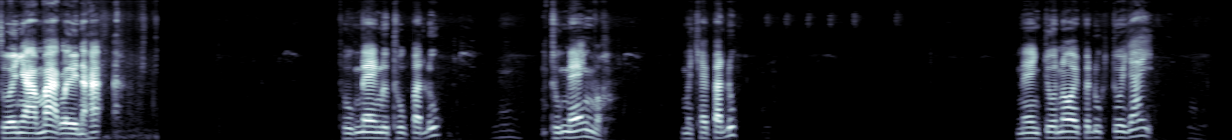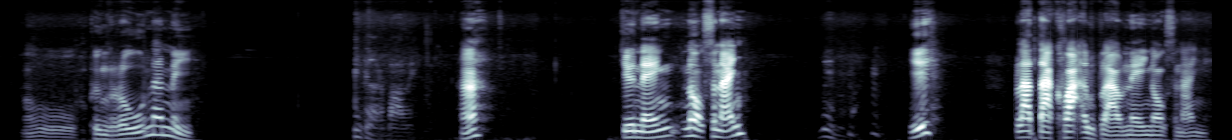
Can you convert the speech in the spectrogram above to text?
สวยงามมากเลยนะฮะถูกแนงหรือถูกปลาดุก ถูกแนงบ่ไม่ใช่ปลาดุก แนงตัวน้อยปลาดุกตัวใหญ่ โอ้เพิ่งรู้นั่นนี่ไม่เดือดบาเลยฮะเจอแหนงนอกสนามแม่นยี่ปลาตาควะหรือเปล่าแหนงนอกสนามนี่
